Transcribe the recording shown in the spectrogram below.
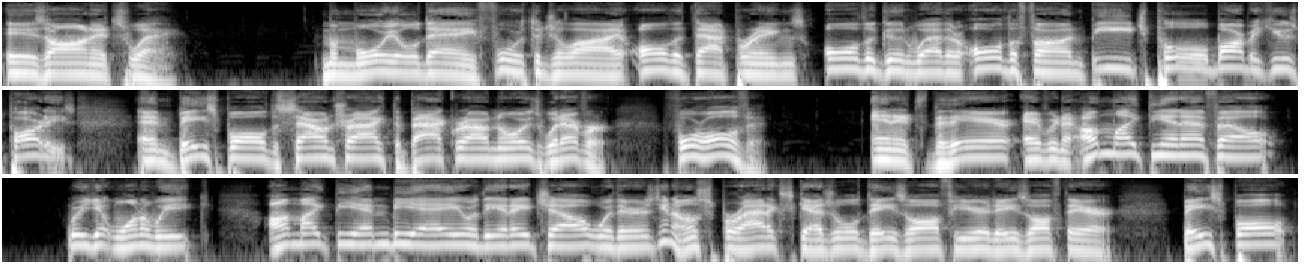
is on its way. Memorial Day, 4th of July, all that that brings, all the good weather, all the fun, beach, pool, barbecues, parties, and baseball, the soundtrack, the background noise, whatever, for all of it. And it's there every night. Unlike the NFL, where you get one a week, unlike the NBA or the NHL, where there's, you know, sporadic schedule, days off here, days off there. Baseball,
